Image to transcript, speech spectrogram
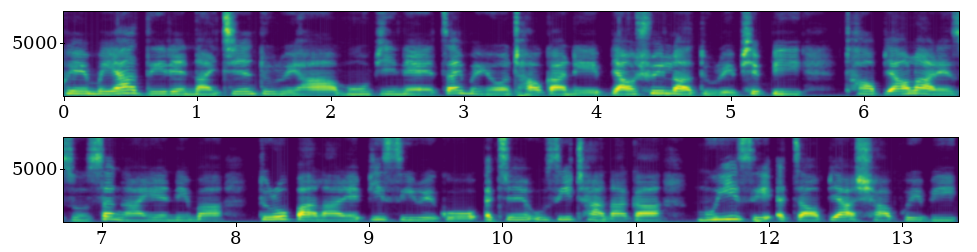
ခွင့်မရသေးတဲ့နိုင်ကျင်းသူတွေဟာမွန်ပြည်နယ်ကြိုက်မရောထောက်ကနေပြောင်းရွှေ့လာသူတွေဖြစ်ပြီးထောက်ပြောင်းလာတဲ့ဇွန်15ရက်နေ့မှာသူတို့ပါလာတဲ့ပစ္စည်းတွေကိုအကျဉ်ဦးစီးဌာနကမူရည်စေအကြောင်းပြရှာဖွေပြီး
